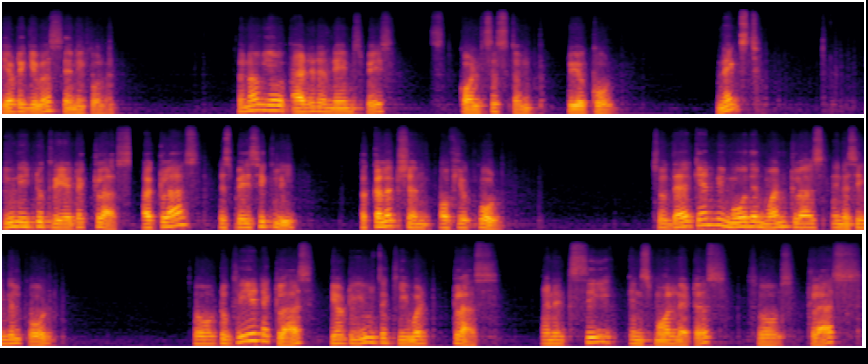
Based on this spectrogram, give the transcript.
you have to give a semicolon. So now you have added a namespace called system to your code. Next, you need to create a class. A class is basically a collection of your code. So there can be more than one class in a single code. So to create a class, you have to use the keyword class and it's C in small letters. So class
